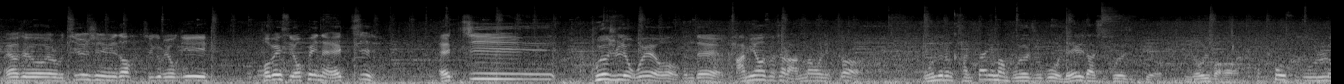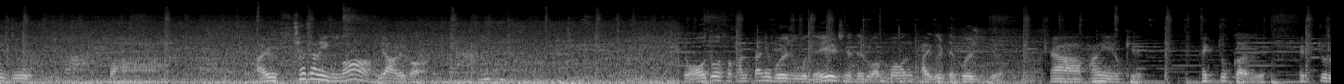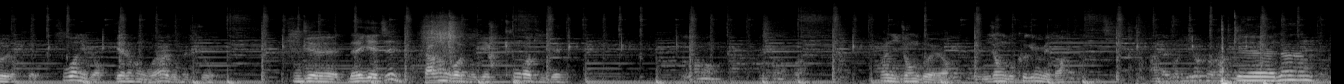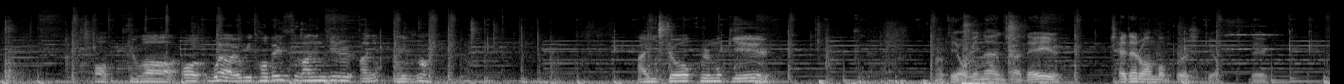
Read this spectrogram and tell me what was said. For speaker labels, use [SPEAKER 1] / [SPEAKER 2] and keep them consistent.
[SPEAKER 1] 안녕하세요 여러분. 티준신입니다. 지금 여기 버베이스 옆에 있는 엣지 엣지 보여주려고 해요. 근데 밤이어서 잘 안 나오니까 오늘은 간단히만 보여주고 내일 다시 보여줄게요. 여기 봐 폭포수도 흐르고. 와아 이거 주차장이구나 이 아래가. 좀 어두워서 간단히 보여주고 내일 제대로 한번 밝을 때 보여줄게요. 야 방에 이렇게 백조까지. 백조로 이렇게 수건이 몇 개를 한 거야 이거 백조 두 개, 네 개지? 작은 거 두 개, 큰 거 두 개. 한이 정도예요. 이 정도 크기입니다. 밖에는 어 뷰가 어 뭐야 여기 더 베이스 가는 길 아니 아니구나. 아 이쪽 골목길. 아무튼 여기는 제가 내일 제대로 한번 보여줄게요. 내일.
